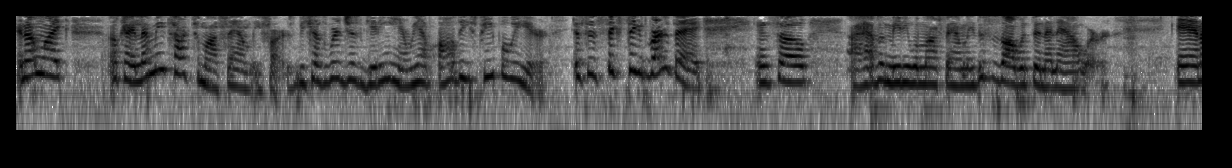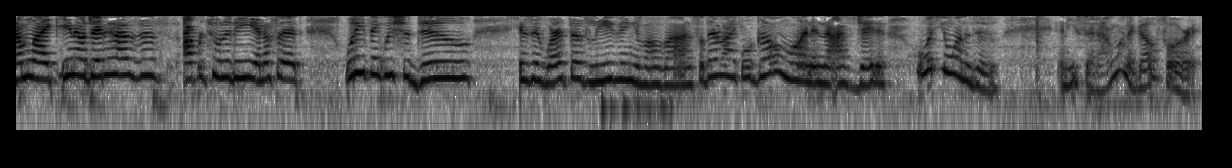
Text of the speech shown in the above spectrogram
And I'm like, Okay, let me talk to my family first because we're just getting here. We have all these people here. It's his 16th birthday. And so I have a meeting with my family. This is all within an hour. And I'm like, you know, Jaden has this opportunity. And I said, What do you think we should do? Is it worth us leaving? And blah, blah, blah. So they're like, Well, go on. And I asked Jaden, well, What do you want to do? And he said, I want to go for it.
